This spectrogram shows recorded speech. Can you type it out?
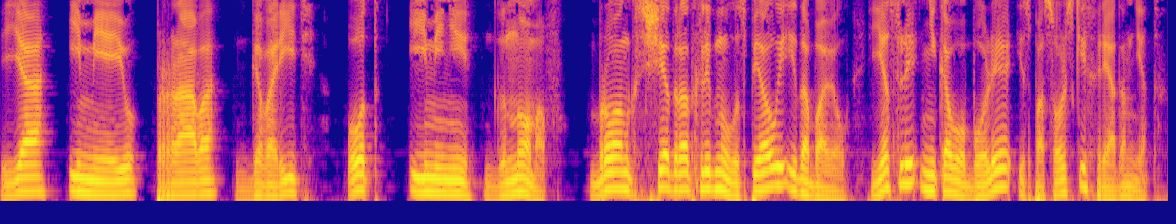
Я имею право говорить от имени гномов». Бронкс щедро отхлебнул из пиалы и добавил, если никого более из посольских рядом нет.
